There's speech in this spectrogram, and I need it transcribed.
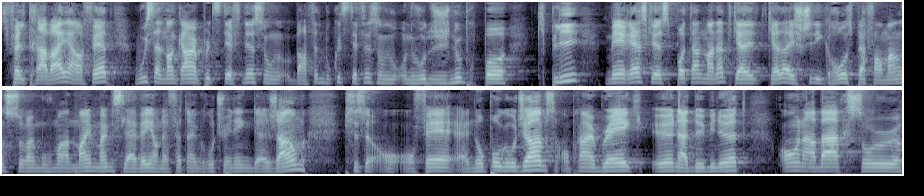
qui fait le travail, en fait. Oui, ça demande quand même un peu de stiffness, ben, en fait, beaucoup de stiffness au, niveau du genou pour pas qu'il plie, mais reste que c'est pas tant demandant, puis qu'il a chercher des grosses performances sur un mouvement de même, même si la veille, on a fait un gros training de jambes. Puis ça, on, fait euh, nos pogo jumps, on prend un break, une à deux minutes, on embarque sur euh,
